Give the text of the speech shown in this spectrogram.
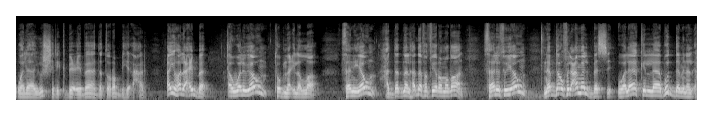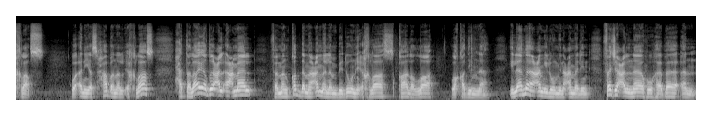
ولا يشرك بعبادة ربه أحد. أيها الأحبة أول يوم تبنا إلى الله ثاني يوم حددنا الهدف في رمضان ثالث يوم نبدأ في العمل بس ولكن لا بد من الإخلاص. وأن يصحبنا الإخلاص حتى لا يضيع الأعمال فمن قدم عملا بدون إخلاص قال الله وقدمنا. إلى ما عملوا من عمل فجعلناه هباء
